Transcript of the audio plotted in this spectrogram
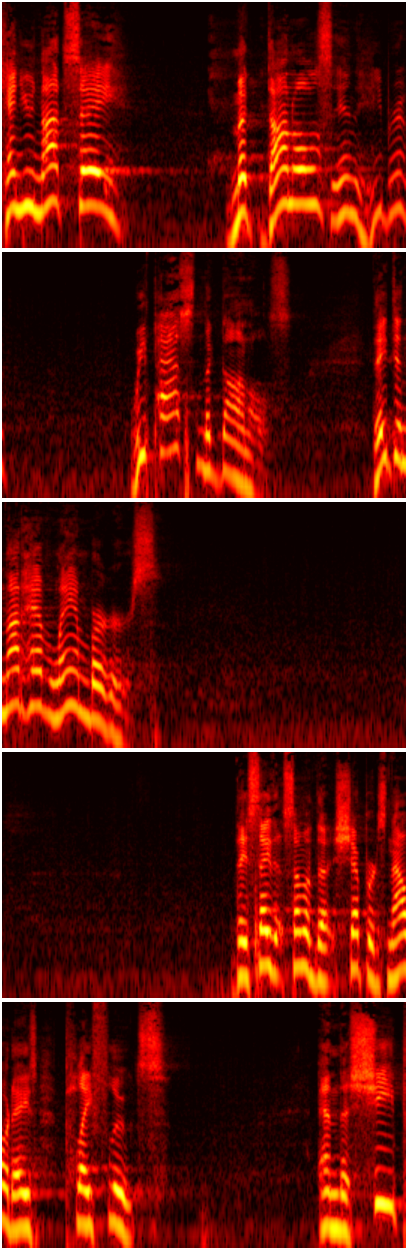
Can you not say, McDonald's in Hebrew. We passed McDonald's. They did not have lamb burgers. They say that some of the shepherds nowadays play flutes. And the sheep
